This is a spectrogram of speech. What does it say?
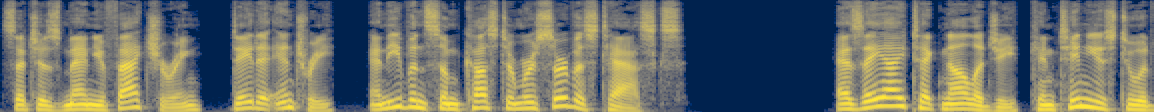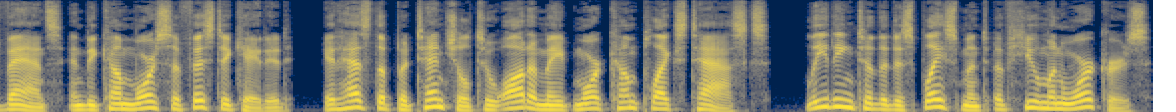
such as manufacturing, data entry, and even some customer service tasks. As AI technology continues to advance and become more sophisticated, it has the potential to automate more complex tasks, leading to the displacement of human workers.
